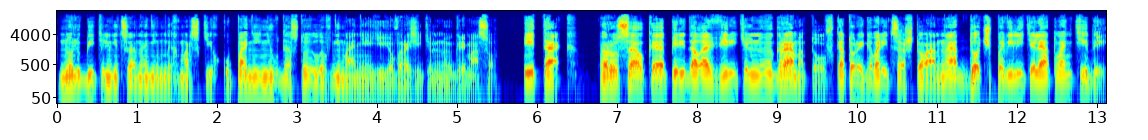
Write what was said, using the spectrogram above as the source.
но любительницу анонимных морских купаний не удостоила внимания ее выразительную гримасу. «Итак, русалка передала верительную грамоту, в которой говорится, что она дочь повелителя Атлантиды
